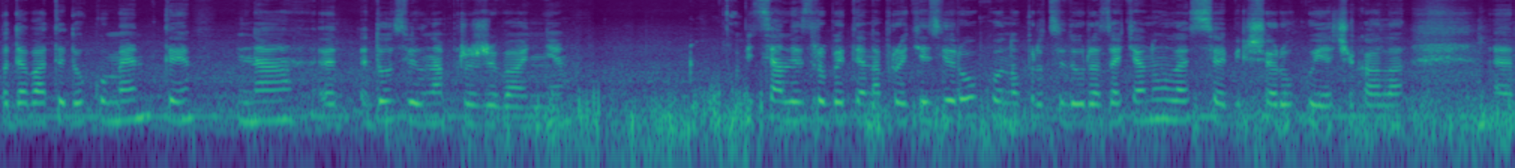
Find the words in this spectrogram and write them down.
подавати документи на е, дозвіл на проживання. Обіцяли зробити на протязі року, але процедура затягнулася. Більше року я чекала е,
